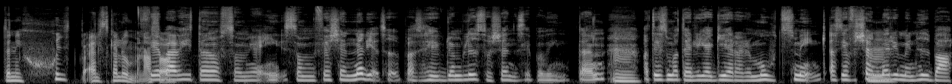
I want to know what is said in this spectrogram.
den är skitbra. Jag älskar Lumen För alltså. jag behöver hitta något som jag, som, för jag känner det typ. Alltså huden blir så känslig på vintern. Mm. Att det är som att den reagerar emot smink. Alltså jag känner hur min hy bara...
